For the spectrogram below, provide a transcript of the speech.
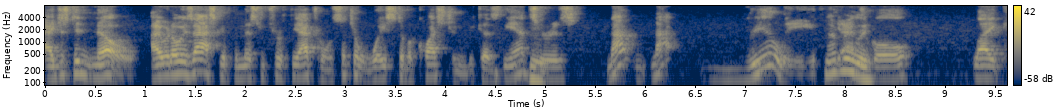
I just didn't know. I would always ask if the Misfits were theatrical. It's such a waste of a question because the hmm. answer is not not really Not really. Like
